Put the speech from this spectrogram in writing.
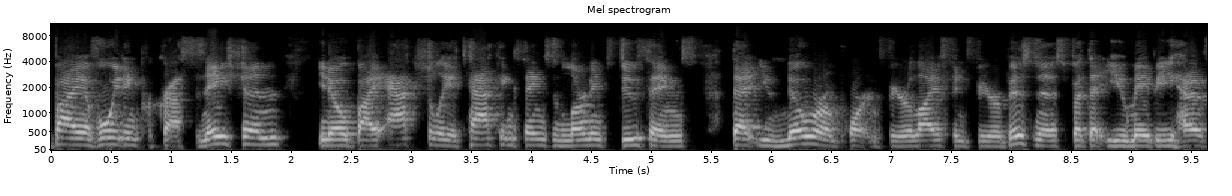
by avoiding procrastination, you know, by actually attacking things and learning to do things that you know are important for your life and for your business, but that you maybe have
